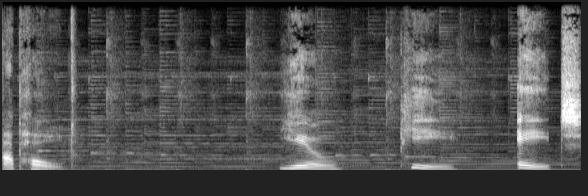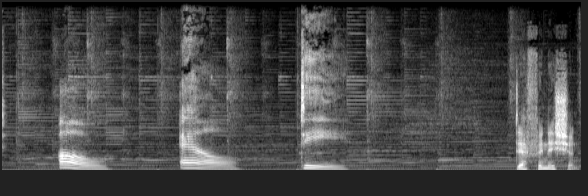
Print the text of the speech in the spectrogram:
Uphold U P H O L D Definition.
